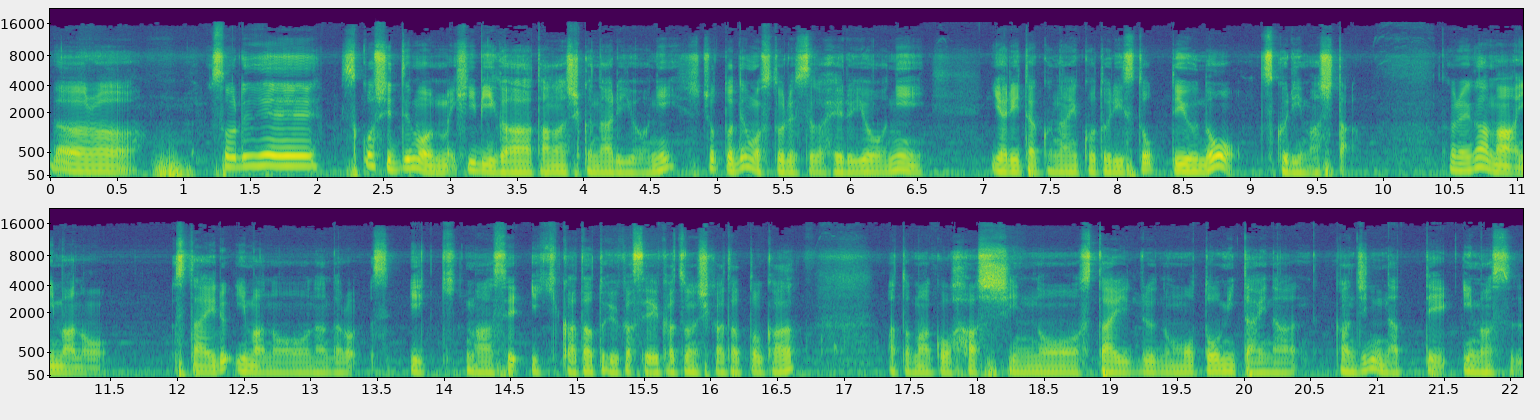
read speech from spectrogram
だからそれで少しでも日々が楽しくなるようにちょっとでもストレスが減るようにやりたくないことリストっていうのを作りましたそれがまあ今のスタイル今のなんだろう生き,、まあ、生き方というか生活の仕方とかあとまあこう発信のスタイルの元みたいな感じになっています。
